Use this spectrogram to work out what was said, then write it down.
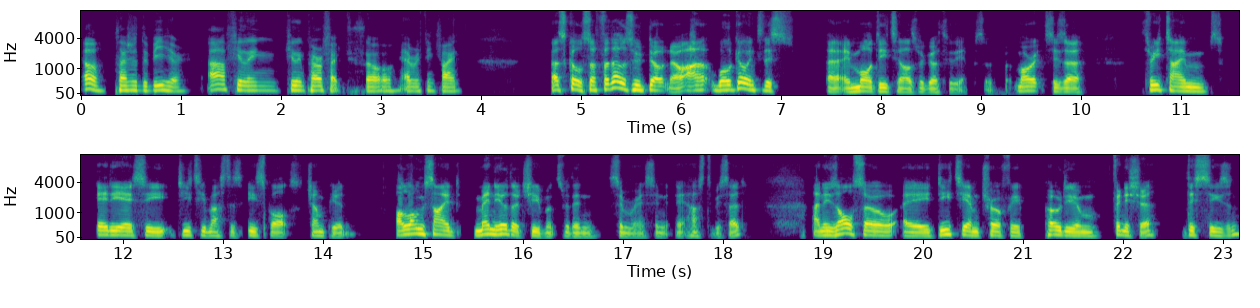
Oh, pleasure to be here. Ah, feeling feeling perfect. So everything fine. That's cool. So for those who don't know, I, we'll go into this uh, in more detail as we go through the episode. But Moritz is a three times ADAC GT Masters esports champion, alongside many other achievements within sim racing, it has to be said. And he's also a DTM Trophy podium finisher this season,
